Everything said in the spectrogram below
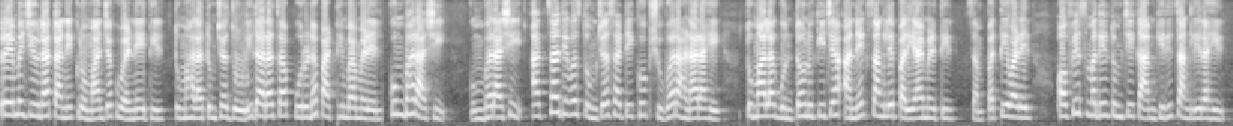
प्रेमजीवनात अनेक रोमांचक वळणे येतील. तुम्हाला तुमच्या जोडीदाराचा पूर्ण पाठिंबा मिळेल. कुंभ राशी कुंभ राशी आजचा दिवस तुमच्यासाठी खूप शुभ राहणार आहे. तुम्हाला गुंतवणुकीचे अनेक चांगले पर्याय मिळतील. संपत्ती वाढेल. ऑफिसमधील तुमची कामगिरी चांगली राहील.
